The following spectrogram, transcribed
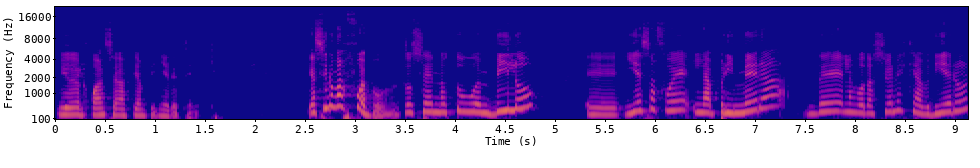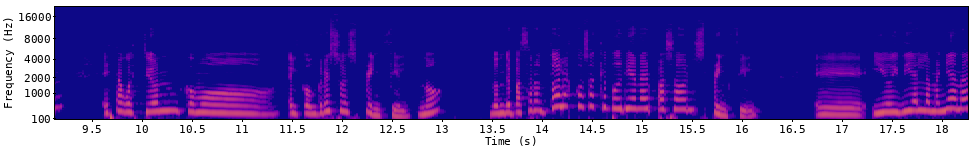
Miguel Juan Sebastián Piñera Echeñique. Y así nomás fue. Entonces no estuvo en vilo eh, y esa fue la primera de las votaciones que abrieron esta cuestión como el Congreso de Springfield, ¿no? Donde pasaron todas las cosas que podrían haber pasado en Springfield. Eh, y hoy día en la mañana,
